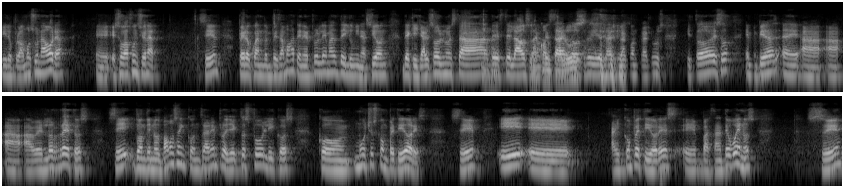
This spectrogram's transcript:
y lo probamos una hora, eh, eso va a funcionar. ¿sí? Pero cuando empezamos a tener problemas de iluminación, de que ya el sol no está de este lado, sino que está del otro y la, la contraluz, y todo eso, empiezas eh, a, a, a, ver los retos ¿sí? donde nos vamos a encontrar en proyectos públicos con muchos competidores. ¿sí? Y eh, hay competidores eh, bastante buenos. ¿sí?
